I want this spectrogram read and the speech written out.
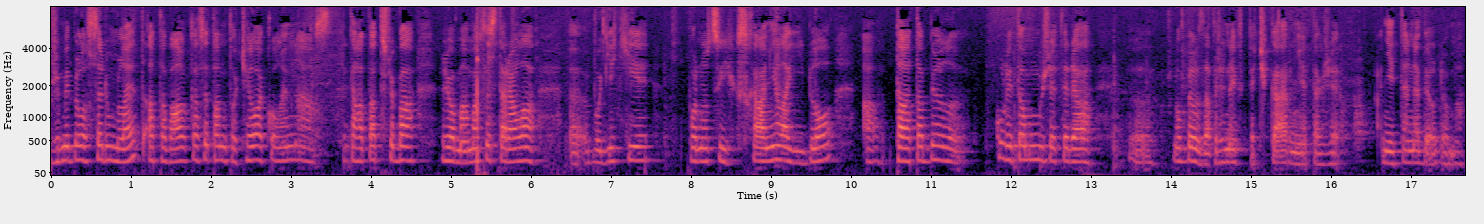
Že mi bylo sedm let a ta válka se tam točila kolem nás. Táta třeba, že jo, máma se starala eh, o děti, po nocích scháněla jídlo a táta byl kvůli tomu, že teda eh, no, byl zavřený v pečkárně, takže ani ten nebyl doma.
